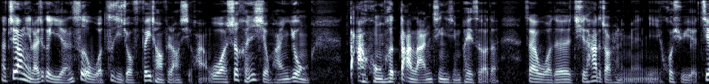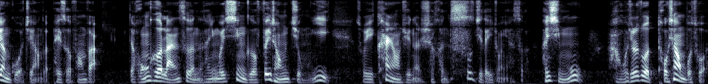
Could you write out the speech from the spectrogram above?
那这样一来，这个颜色我自己就非常非常喜欢。我是很喜欢用大红和大蓝进行配色的，在我的其他的照片里面，你或许也见过这样的配色方法。这红和蓝色呢，它因为性格非常迥异，所以看上去呢是很刺激的一种颜色，很醒目啊。我觉得做头像不错，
